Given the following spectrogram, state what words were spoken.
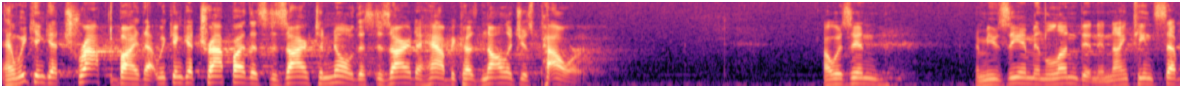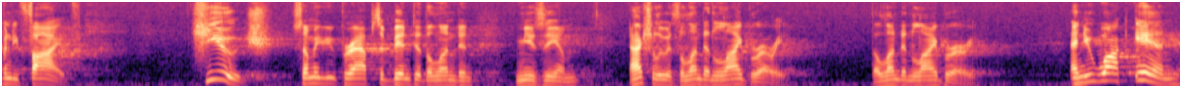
And we can get trapped by that. We can get trapped by this desire to know, this desire to have, because knowledge is power. I was in a museum in London in 1975. Huge. Some of you perhaps have been to the London Museum. Actually, it was the London Library. The London Library. And you walk in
